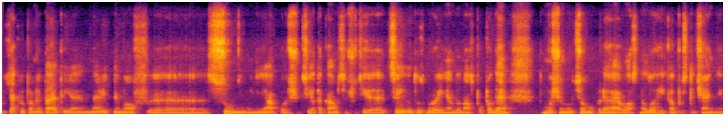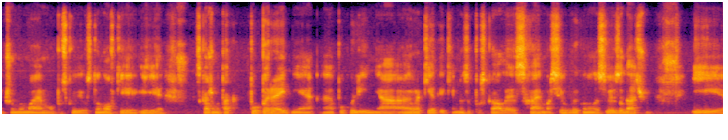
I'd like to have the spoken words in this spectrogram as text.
як ви пам'ятаєте, я навіть не мав е, сумніву ніякого, що ці атакамси, що ці, цей вид озброєння до нас попаде, тому що ну, в цьому полягає власне логіка постачання. Якщо ми маємо пускові установки і, скажімо так, попереднє е, покоління ракет, які ми запускали з Хаймарсів, виконали свою задачу. І,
